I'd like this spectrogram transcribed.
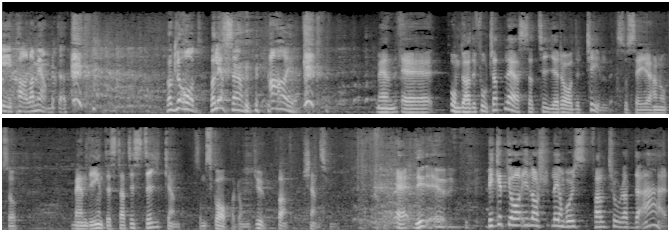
i parlamentet. Var glad, var ledsen, arg. Men eh, om du hade fortsatt läsa tio rader till så säger han också men det är inte statistiken som skapar de djupa känslorna. Eh, det, eh, vilket jag i Lars Leijonborgs fall tror att det är.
